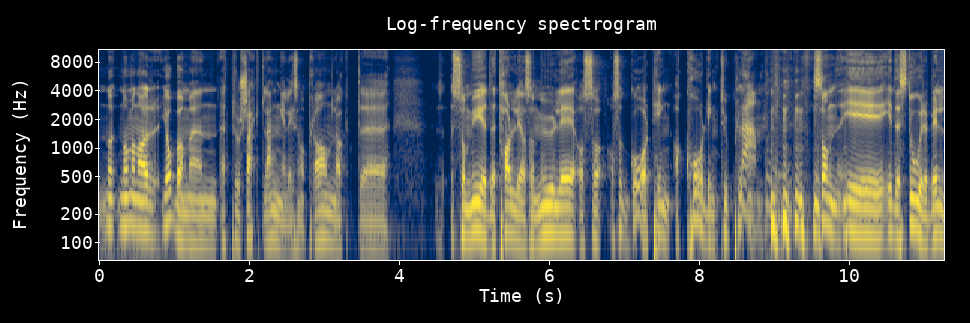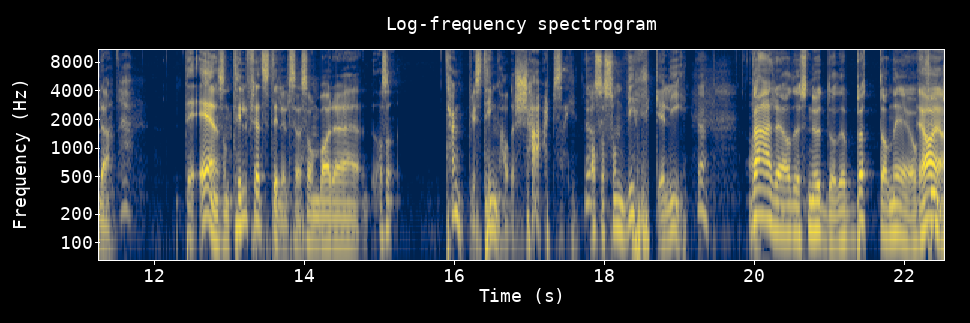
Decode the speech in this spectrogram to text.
når man har jobba med en, et prosjekt lenge liksom, og planlagt eh, så mye detaljer som mulig, og så, og så går ting according to plan. sånn i, i det store bildet. Det er en sånn tilfredsstillelse som bare altså, Tenk hvis ting hadde skjært seg. Altså sånn virkelig. Været hadde snudd, og det bøtta ned, og full Ja, ja, ja.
